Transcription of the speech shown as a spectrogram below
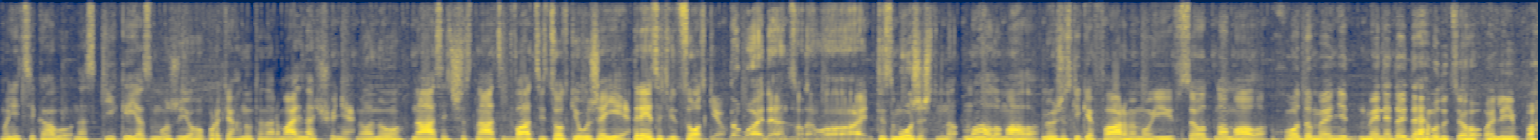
Мені цікаво, наскільки я зможу його протягнути нормально чи ні? А ну, 15, 16, 20% уже є. 30%. Давай, Дензо, давай. Ти зможеш. Ну, мало, мало. Ми вже скільки фармимо і все одно мало. Походу, ми, ні, ми не дійдемо до цього Олімпа.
